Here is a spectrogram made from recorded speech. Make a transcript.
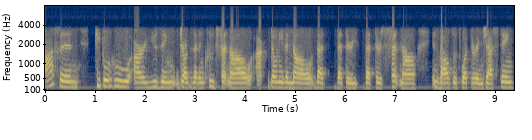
often people who are using drugs that include fentanyl uh, don't even know that that there that there's fentanyl involved with what they're ingesting.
